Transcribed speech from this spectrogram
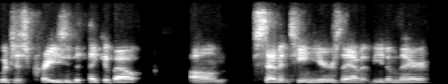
which is crazy to think about. Um, 17 years they haven't beat them there.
